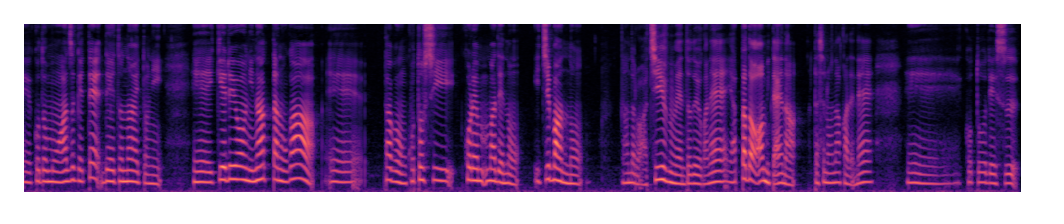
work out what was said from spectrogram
えー子供を預けてデートナイトに、えー行けるようになったのが、えー多分今年これまでの一番のなんだろう achievement というかねやったぞみたいな私の中でね、えーことです。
